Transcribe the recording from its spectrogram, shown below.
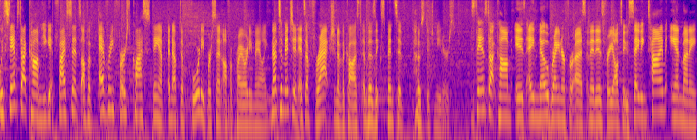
With stamps.com, you get 5 cents off of every first class stamp and up to 40% off a priority mailing. Not to mention, it's a fraction of the cost of those expensive postage meters. Stamps.com is a no brainer for us, and it is for y'all too, saving time and money.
